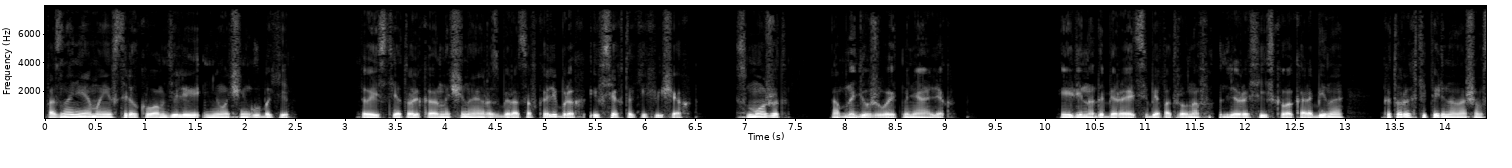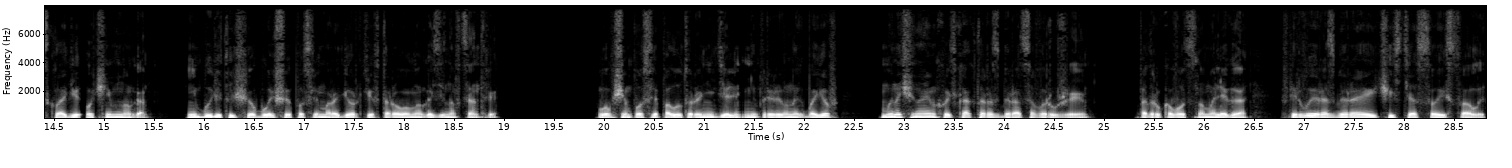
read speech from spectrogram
Познания мои в стрелковом деле не очень глубоки. То есть я только начинаю разбираться в калибрах и всех таких вещах. Сможет, обнадеживает меня Олег. Ирина добирает себе патронов для российского карабина, которых теперь на нашем складе очень много, и будет еще больше после мародерки второго магазина в центре. В общем, после полутора недель непрерывных боев мы начинаем хоть как-то разбираться в оружии. Под руководством Олега впервые разбирая и чистя свои стволы.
